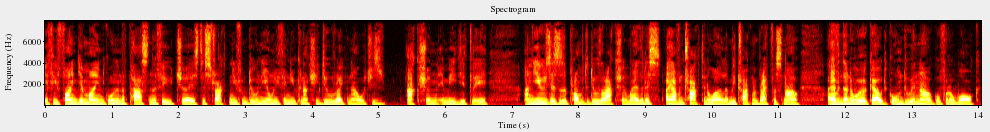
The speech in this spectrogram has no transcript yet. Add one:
If you find your mind going in the past and the future, it's distracting you from doing the only thing you can actually do right now, which is action immediately. And use this as a prompt to do that action. Whether it's I haven't tracked in a while, let me track my breakfast now. I haven't done a workout, go and do it now. Go for a walk.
